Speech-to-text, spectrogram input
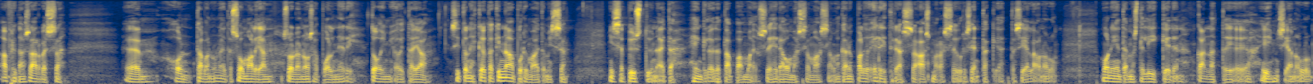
Afrikan sarvessa ö, on tavannut näitä Somalian sodan osapuolen eri toimijoita ja sitten on ehkä jotakin naapurimaita, missä, missä pystyy näitä henkilöitä tapaamaan, jos ei heidän omassa maassaan. Mä oon käynyt paljon Eritreassa, Asmarassa juuri sen takia, että siellä on ollut monien tämmöisten liikkeiden kannattajia ja ihmisiä on ollut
